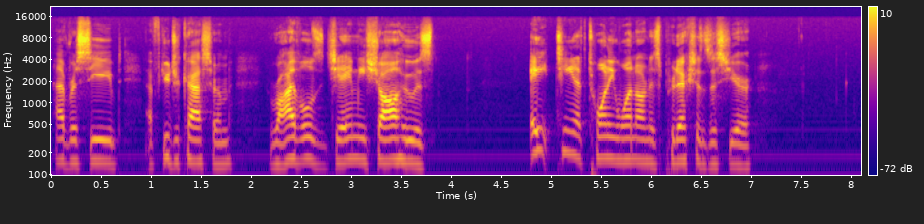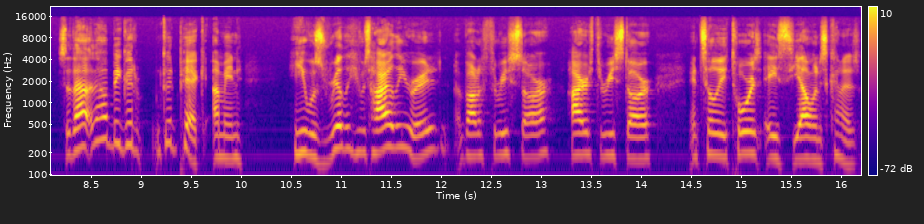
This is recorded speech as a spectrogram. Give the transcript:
have received a future cast from rivals Jamie Shaw, who is 18 of 21 on his predictions this year. So that that would be good good pick. I mean, he was really he was highly rated, about a three star, higher three star, until he tore his ACL and he's kind of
